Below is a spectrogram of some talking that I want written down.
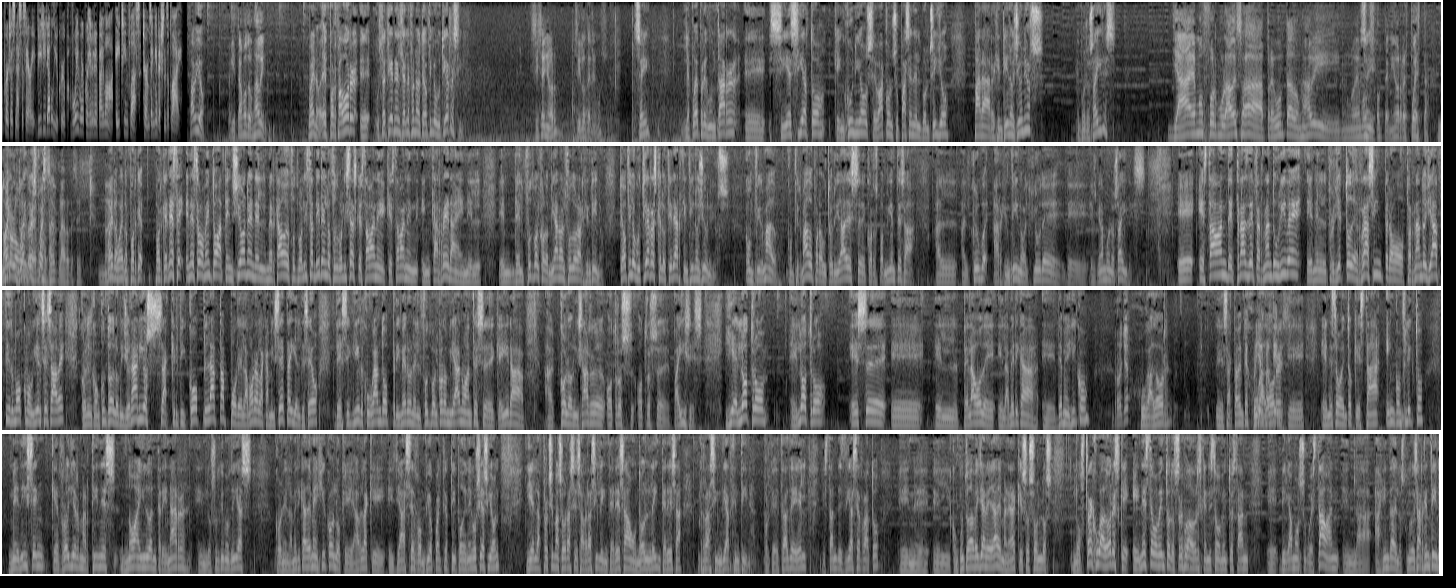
No purchase necessary. VGW Group. Void where prohibited by law. 18 plus. Terms and conditions apply. Fabio. Aquí estamos, don Javi. Bueno, eh, por favor, eh, ¿usted tiene el teléfono de Teófilo Gutiérrez? Sí. Sí, señor. Sí lo tenemos. Sí. Le puede preguntar eh, si es cierto que en junio se va con su pase en el bolsillo para Argentinos Juniors en Buenos Aires. Ya hemos formulado esa pregunta, don Javi, y no hemos Sí. obtenido respuesta. No Pero lo no hay a respuesta. hacer, claro que sí. No bueno, bueno, porque porque en este en este momento atención en el mercado de futbolistas. Miren los futbolistas que estaban eh, que estaban en, en carrera en el en- del fútbol colombiano al fútbol argentino. Teófilo Gutiérrez que lo quiere Argentinos Juniors, confirmado, confirmado por autoridades eh, correspondientes a al, al club argentino, el club de, de el Gran Buenos Aires. Eh, estaban detrás de Fernando Uribe en el proyecto de Racing, pero Fernando ya firmó, como bien se sabe, con el conjunto de los millonarios, sacrificó plata por el amor a la camiseta y el deseo de seguir jugando primero en el fútbol colombiano antes eh, que ir a, a colonizar eh, otros, otros países. Y el otro, el otro es eh, eh, el pelado de el América eh, de México, Roger. jugador, exactamente, jugador eh, en este momento que está en conflicto. Me dicen que Roger Martínez no ha ido a entrenar en los últimos días con el América de México, lo que habla que eh, ya se rompió cualquier tipo de negociación y en las próximas horas se sabrá si le interesa o no le interesa Racing de Argentina, porque detrás de él están desde hace rato en eh, el conjunto de Avellaneda, de manera que esos son los, los tres jugadores que en este momento, los tres jugadores que en este momento están, eh, digamos, o estaban en la agenda de los clubes argentinos.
